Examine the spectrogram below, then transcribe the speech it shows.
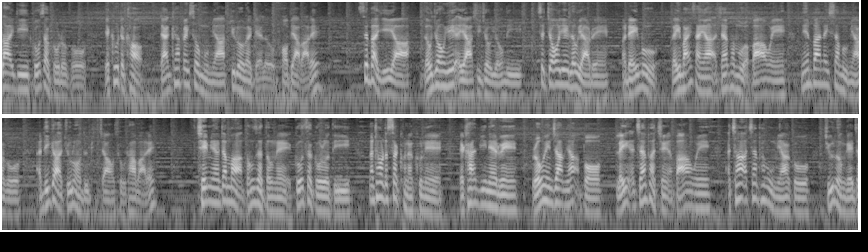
LID 69တို့ကိုယခုတစ်ခေါက်ဒဏ်ခတ်ပိတ်ဆို့မှုများပြုလုပ်လိုက်တယ်လို့ဖော်ပြပါတယ်။ စစ်ဘက်ရေးရာလုံခြုံရေးအရာရှိချုပ်ရုံးသည်စစ်ကြောရေးလုပ်ရာတွင်မဒိန်မှုလိမ်ပိုင်းဆိုင်ရာအကြမ်းဖက်မှုအပါအဝင်ညှဉ်းပန်းနှိပ်စက်မှုများကိုအဓိကကျူးလွန်သူဖြစ်ကြောင်းဆိုထားပါတယ်။ချင်းမြန်တပ်မ33နဲ့69တို့သည်2018ခုနှစ်ရခိုင်ပြည်နယ်တွင်ရိုဟင်ဂျာများအပေါ်လိင်အကြမ်းဖက်ခြင်းအပါအဝင်အခြားအကြမ်းဖက်မှုများကိုကျူးလွန်ခဲ့ကြ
